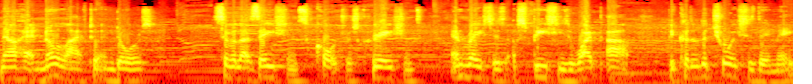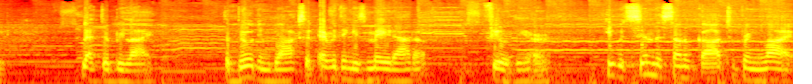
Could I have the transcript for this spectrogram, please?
now had no life to endorse. Civilizations, cultures, creations, and races of species wiped out because of the choices they made. Let there be light. The building blocks that everything is made out of filled the earth. He would send the Son of God to bring light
